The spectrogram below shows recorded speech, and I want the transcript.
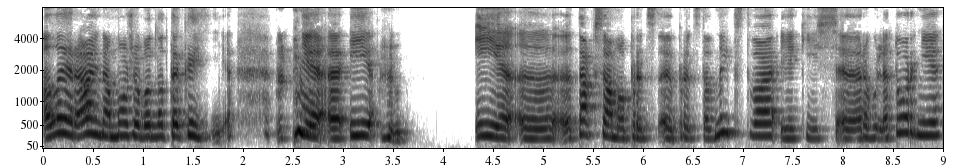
але реально може воно таке є. І і так само представництва, якісь регуляторні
